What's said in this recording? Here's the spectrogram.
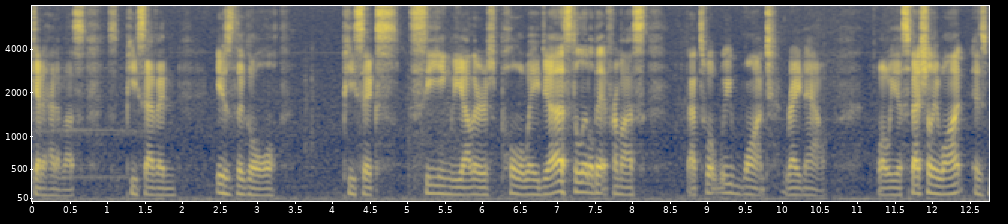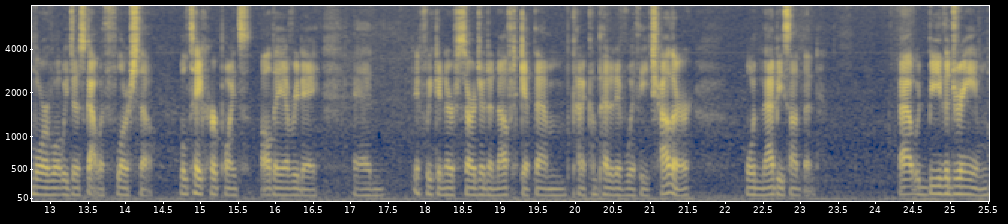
get ahead of us. P7 is the goal. P6 seeing the others pull away just a little bit from us. That's what we want right now. What we especially want is more of what we just got with Florsch, though. We'll take her points all day, every day. And if we can nerf Sargent enough to get them kind of competitive with each other, wouldn't that be something? That would be the dream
